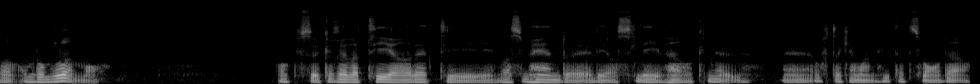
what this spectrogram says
om de drömmer. Och försöker relatera det till vad som händer i deras liv här och nu. Eh, ofta kan man hitta ett svar där.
